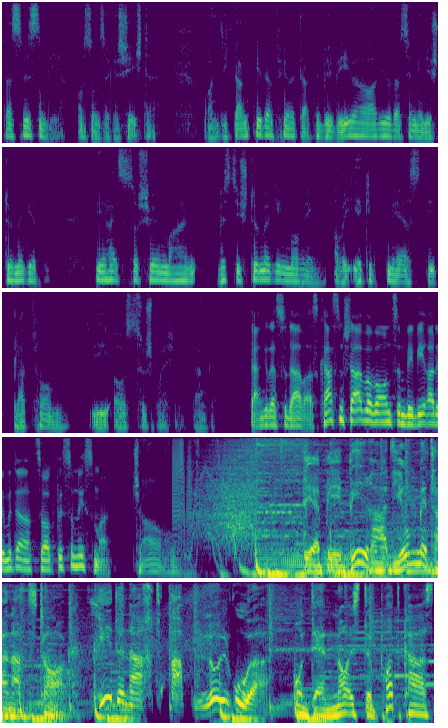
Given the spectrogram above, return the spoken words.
Das wissen wir aus unserer Geschichte. Und ich danke dir dafür, ich danke BB Radio, dass ihr mir eine Stimme gibt. Wie heißt es so schön mal, bist die Stimme gegen Mobbing. Aber ihr gebt mir erst die Plattform, sie auszusprechen. Danke. Danke, dass du da warst. Carsten Stahl war bei uns im BB Radio Mitternachtstalk. Bis zum nächsten Mal. Ciao. Der BB Radio Mitternachtstalk. Jede Nacht ab 0 Uhr. Und der neueste Podcast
